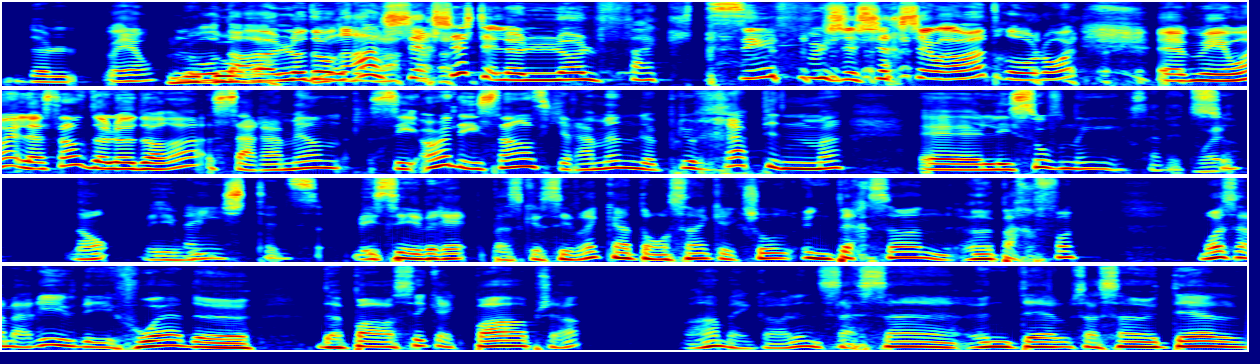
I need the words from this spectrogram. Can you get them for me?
de- voyons, L'odorat. je cherchais, j'étais le l'olfactif. je cherchais vraiment trop loin. Euh, mais ouais, le sens de l'odorat, ça ramène. C'est un des sens qui ramène le plus rapidement euh, les souvenirs. Savais-tu Ouais. ça? non, mais Ben, oui. je te dis ça. Mais c'est vrai, parce que c'est vrai que quand on sent quelque chose, une personne, un parfum, moi, ça m'arrive des fois de, de passer quelque part, puis ah, ah, ben, Colin, ça sent une telle, ou ça sent un tel,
